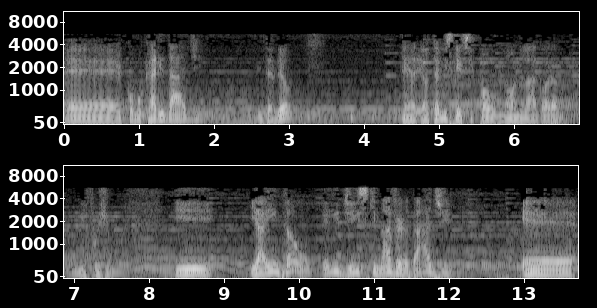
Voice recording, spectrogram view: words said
é, como caridade. Entendeu? Eu até me esqueci qual o nome lá, agora me fugiu. E, e aí então, ele diz que na verdade, é,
